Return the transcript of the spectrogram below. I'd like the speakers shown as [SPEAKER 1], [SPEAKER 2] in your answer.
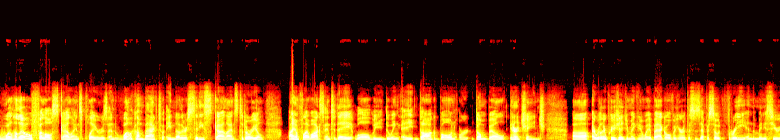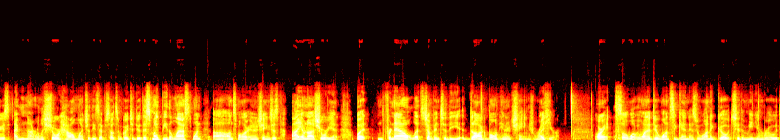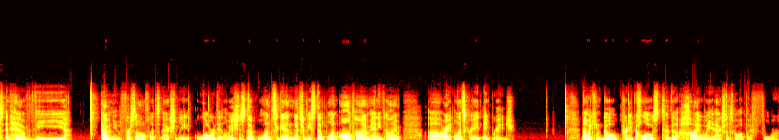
[SPEAKER 1] Well, hello, fellow Skylines players, and welcome back to another City Skylines tutorial. I am Flyvox, and today we'll be doing a dog bone or dumbbell interchange. Uh, I really appreciate you making your way back over here. This is episode three in the mini-series. I'm not really sure how much of these episodes I'm going to do. This might be the last one uh, on smaller interchanges. I am not sure yet, but for now, let's jump into the dog bone interchange right here. All right, so what we want to do once again is we want to go to the medium roads and have the avenue. First off, let's actually lower the elevation step. Once again, that should be step one all time, anytime. Uh, all right, let's create a bridge. Now we can go pretty close to the highway. Actually, let's go up by four.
